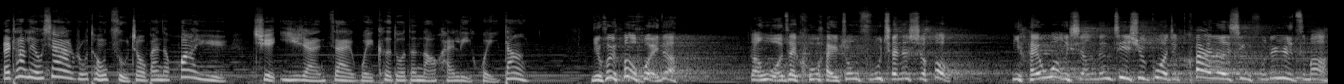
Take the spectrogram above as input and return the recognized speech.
而他留下如同诅咒般的话语，却依然在维克多的脑海里回荡。你会后悔的。当我在苦海中浮沉的时候，你还妄想能继续过着快乐幸福的日子吗？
